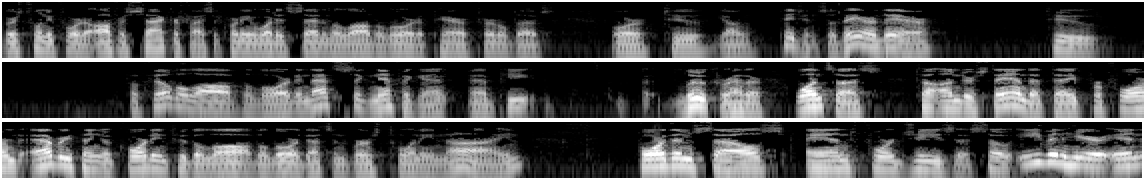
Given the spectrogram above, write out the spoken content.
Verse 24 to offer sacrifice according to what is said in the law of the Lord, a pair of turtle doves or two young pigeons. So they are there to fulfill the law of the Lord, and that's significant. Uh, Pete, Luke, rather, wants us to understand that they performed everything according to the law of the Lord. That's in verse 29 for themselves and for Jesus. So even here in,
